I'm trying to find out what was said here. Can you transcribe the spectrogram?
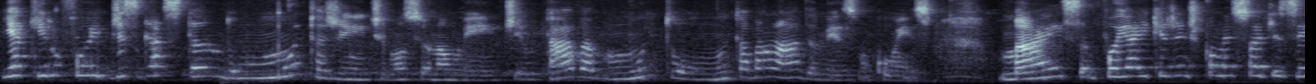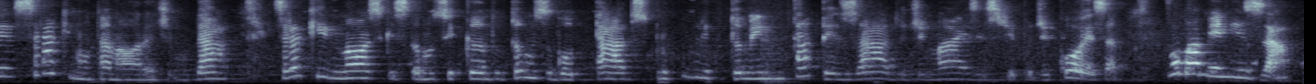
E aquilo foi desgastando muita gente emocionalmente. Eu estava muito, muito abalada mesmo com isso. Mas foi aí que a gente começou a dizer: será que não está na hora de mudar? Será que nós que estamos ficando tão esgotados, para o público também não está pesado demais esse tipo de coisa? Vamos amenizar.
